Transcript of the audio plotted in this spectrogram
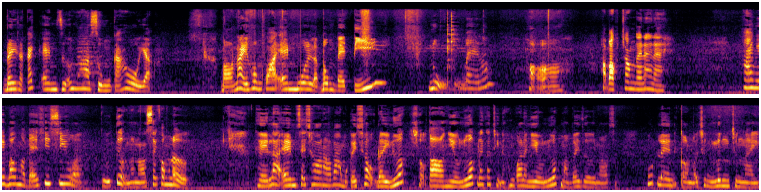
Đây là cách em dưỡng hoa súng cá hồi ạ. Bó này hôm qua em mua là bông bé tí. Nụ cũng bé lắm. Họ họ bọc trong cái này này. 20 bông mà bé xi siêu à? Cứ tưởng là nó sẽ không nở. Thế là em sẽ cho nó vào một cái chậu đầy nước, Chậu to nhiều nước. Đấy, các chị Hôm qua là nhiều nước mà bây giờ nó sẽ hút lên, Còn nó chừng lưng chừng này.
